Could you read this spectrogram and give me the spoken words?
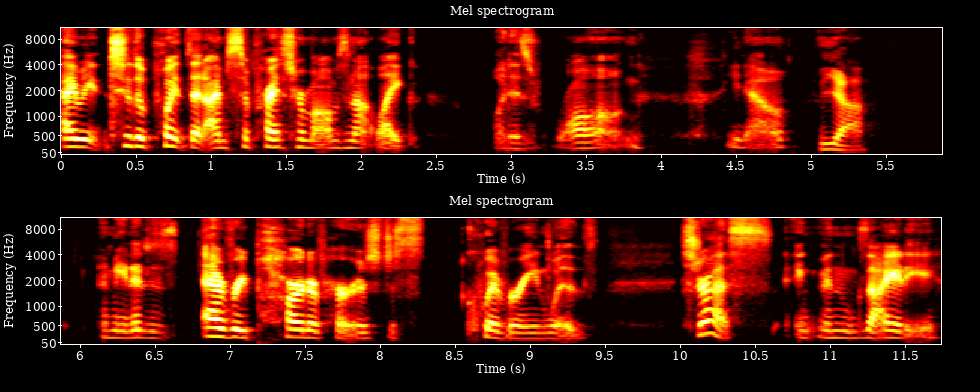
i mean to the point that i'm surprised her mom's not like what is wrong? You know? Yeah. i mean it is every part of her is just quivering with stress and anxiety.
